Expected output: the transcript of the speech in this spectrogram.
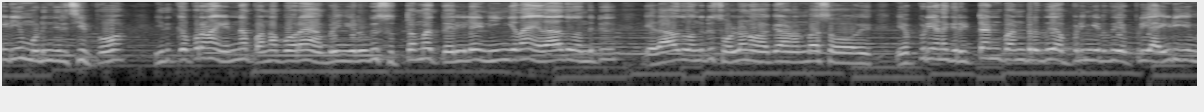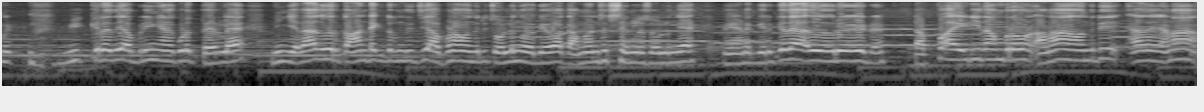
ஐடியும் முடிஞ்சிருச்சு இப்போது இதுக்கப்புறம் நான் என்ன பண்ண போகிறேன் அப்படிங்கிறது சுத்தமாக தெரியல. நீங்கள் தான் ஏதாவது வந்துட்டு ஏதாவது வந்துட்டு சொல்லணும் ஓகே நண்பா. ஸோ எப்படி எனக்கு ரிட்டர்ன் பண்ணுறது அப்படிங்கிறது எப்படி ஐடியை மீட்கிறது அப்படின்னு எனக்கு கூட தெரில நீங்கள் ஏதாவது ஒரு காண்டாக்ட் இருந்துச்சு அப்படின்னா வந்துட்டு சொல்லுங்கள் ஓகேவா கமெண்ட் செக்ஷனில் சொல்லுங்கள் எனக்கு இருக்கிறதே அது ஒரு டப்பா ஐடி தான் ப்ரோ ஆனால் வந்துட்டு அது ஆனால்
